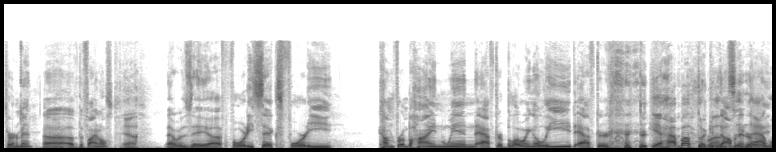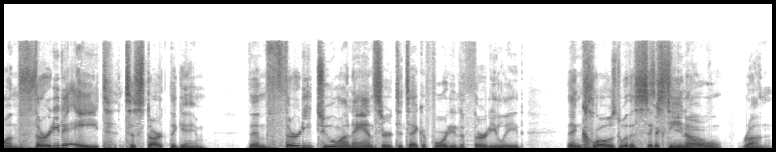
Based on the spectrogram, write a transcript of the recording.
tournament, uh, of the finals. Yeah. That was a uh, 46 40 come from behind win after blowing a lead after. Yeah, how about the runs in that early. one? 30 to 8 to start the game, then 32 unanswered to take a 40 to 30 lead, then closed with a 16-0 16-0. run.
